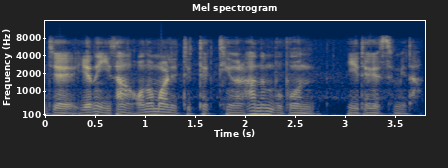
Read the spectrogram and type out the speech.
이제 얘는 이상 어노멀리 디텍팅을 하는 부분이 되겠습니다.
